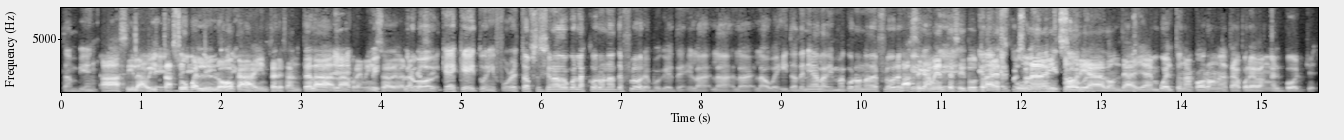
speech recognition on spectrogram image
también. Ah, sí, la vi, está súper loca, interesante la, la premisa, de verdad. Pero, que es que 24 está obsesionado con las coronas de flores? Porque la, la, la, ovejita tenía la misma corona de flores. Básicamente, si tú traes una historia donde haya envuelto una corona, te aprueban el budget.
